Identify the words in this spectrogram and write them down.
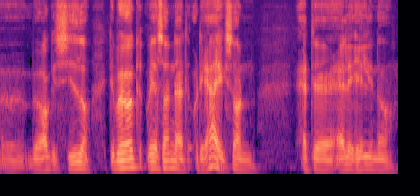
øh, mørke sider. Det behøver ikke være sådan, at, og det er ikke sådan, at øh, alle helgener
